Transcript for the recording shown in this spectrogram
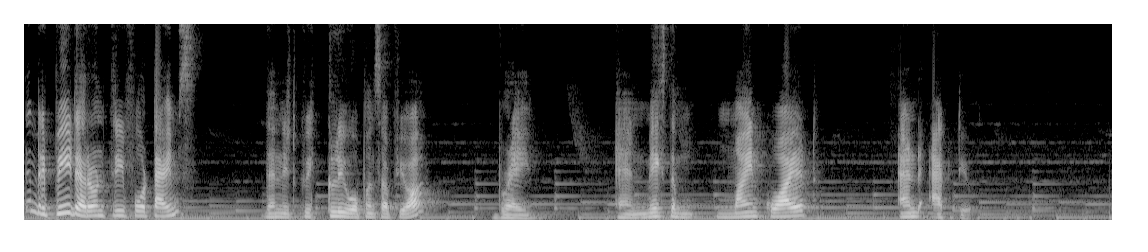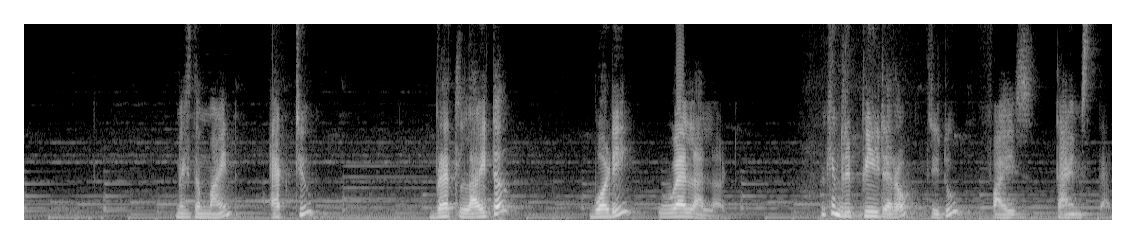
Then repeat around 3 4 times. Then it quickly opens up your brain and makes the mind quiet and active. Makes the mind active, breath lighter, body well alert. You can repeat around 3 to 5 times that.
